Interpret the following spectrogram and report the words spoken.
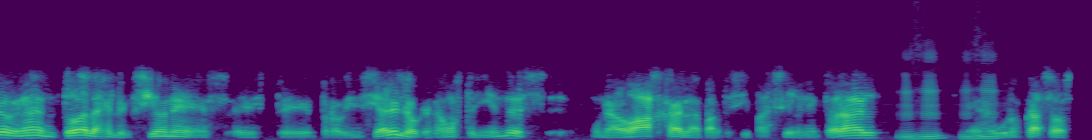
Primero que nada, en todas las elecciones este, provinciales lo que estamos teniendo es una baja en la participación electoral, en algunos casos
